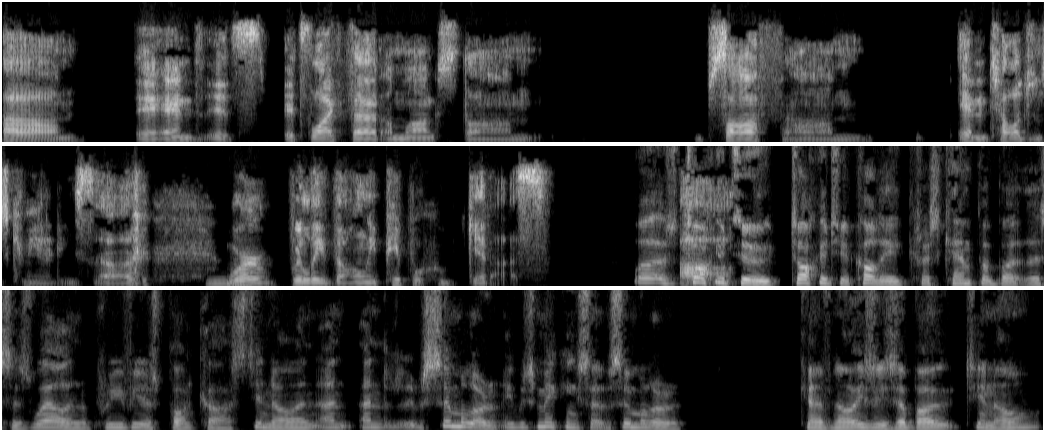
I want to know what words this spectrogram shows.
Um, and it's, it's like that amongst, um, SOF, um, and intelligence communities. Uh, mm. we're really the only people who get us. Well, I was talking uh, to talking to your colleague Chris Kemp about this as well in a previous podcast, you know, and and and it was similar. He was making sort of similar kind of noises about, you know,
